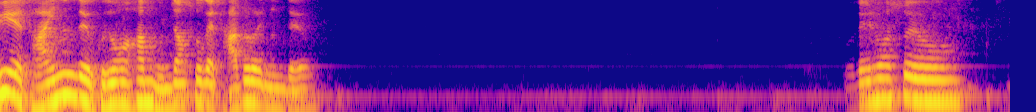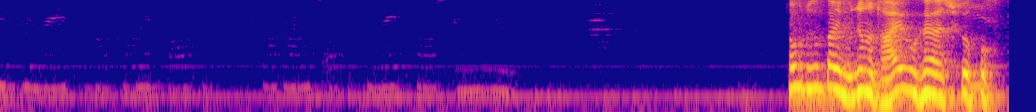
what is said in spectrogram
위에 다 있는데요. 그동안 한 문장 속에 다 들어있는데요. 어디 좋았어요? people may throw 40,000 kilograms of tomatoes at you. 처음부터 끝까지 문장을 다 읽고 해야죠.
